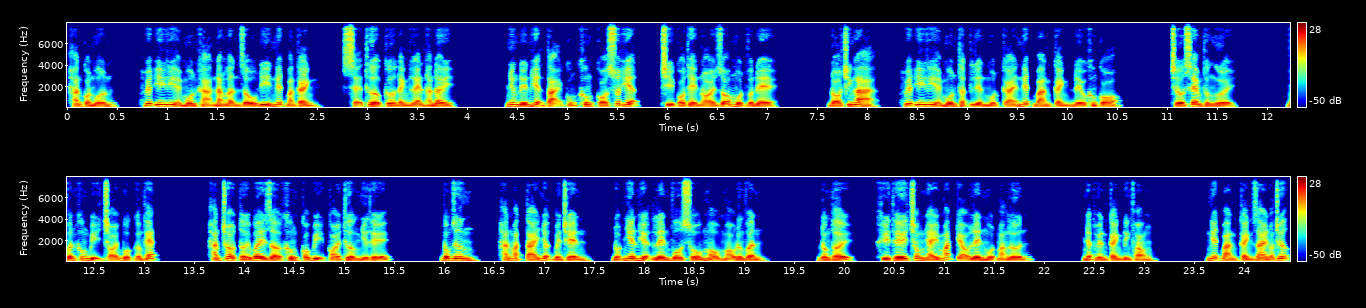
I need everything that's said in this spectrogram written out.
Hắn còn muốn, huyết y ghi môn khả năng ẩn giấu đi niết bàn cảnh, sẽ thừa cơ đánh lén hắn đây. Nhưng đến hiện tại cũng không có xuất hiện, chỉ có thể nói rõ một vấn đề. Đó chính là huyết y hải môn thật liền một cái niết bàn cảnh đều không có. Chớ xem thường người. Vân không bị trói buộc gầm thét. Hắn cho tới bây giờ không có bị coi thường như thế. Đông dưng hắn mặt tái nhợt bên trên, đột nhiên hiện lên vô số màu máu đường vân. Đồng thời, khí thế trong nháy mắt kéo lên một mảng lớn. Nhật huyền cảnh đ ỉ n h phong. Niết bàn cảnh giai đoạn trước.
